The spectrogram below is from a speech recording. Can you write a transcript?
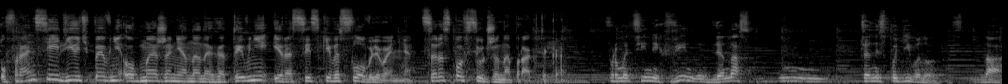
У Франції діють певні обмеження на негативні і расистські висловлювання. Це розповсюджена практика. інформаційних війн для нас це несподівано. Да,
